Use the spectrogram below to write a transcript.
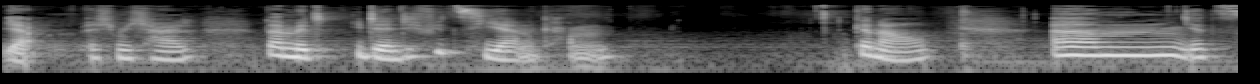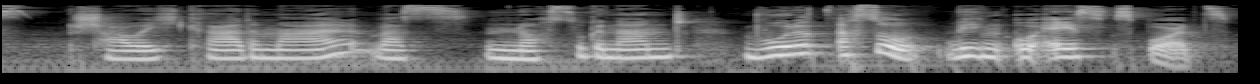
ja, ich mich halt damit identifizieren kann. Genau. Ähm, jetzt schaue ich gerade mal, was noch so genannt wurde. Ach so, wegen Oasis Sports.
